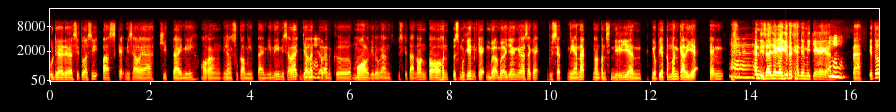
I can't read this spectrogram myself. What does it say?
udah ada situasi pas kayak misalnya kita ini orang yang suka me time ini misalnya jalan-jalan ke mall gitu kan, terus kita nonton, terus mungkin kayak mbak-mbaknya ngerasa kayak buset nih anak nonton sendirian, nggak punya teman kali ya. Kan kan bisa aja kayak gitu kan dia mikirnya kan. Mhm. Nah, itu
